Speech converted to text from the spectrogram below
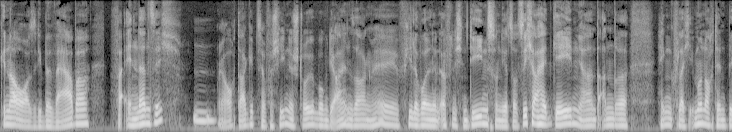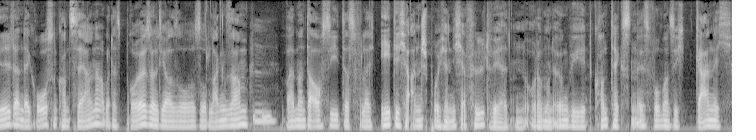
Genau, also die Bewerber verändern sich. Mhm. Ja, auch da gibt es ja verschiedene Strömungen. Die einen sagen, hey, viele wollen den öffentlichen Dienst und jetzt auf Sicherheit gehen, ja, und andere hängen vielleicht immer noch den Bildern der großen Konzerne, aber das bröselt ja so, so langsam, mhm. weil man da auch sieht, dass vielleicht ethische Ansprüche nicht erfüllt werden oder man irgendwie in Kontexten ist, wo man sich gar nicht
